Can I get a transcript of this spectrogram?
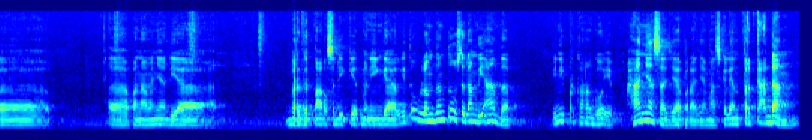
uh, uh, apa namanya dia bergetar sedikit meninggal itu belum tentu sedang diadab ini perkara goib. Hanya saja para jamaah sekalian terkadang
